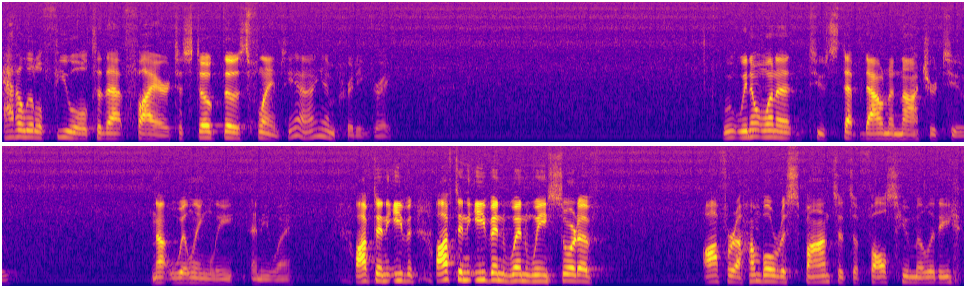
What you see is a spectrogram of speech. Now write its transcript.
add a little fuel to that fire, to stoke those flames. Yeah, I am pretty great. We don't want to, to step down a notch or two, not willingly anyway. Often even, often, even when we sort of offer a humble response, it's a false humility.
